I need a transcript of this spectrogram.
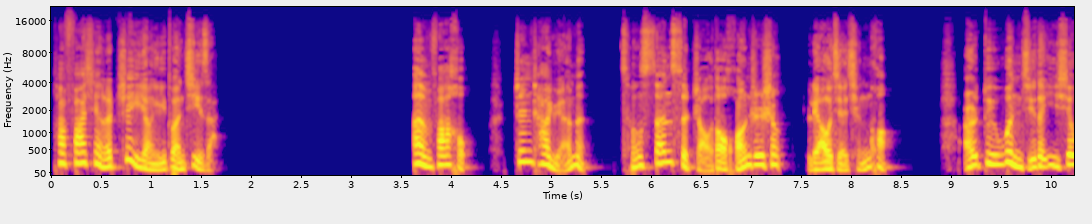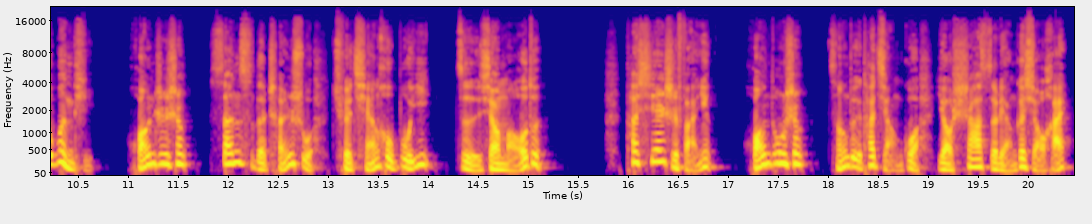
他发现了这样一段记载：案发后，侦查员们曾三次找到黄之生了解情况，而对问及的一些问题，黄之生三次的陈述却前后不一，自相矛盾。他先是反映黄东升。曾对他讲过要杀死两个小孩，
